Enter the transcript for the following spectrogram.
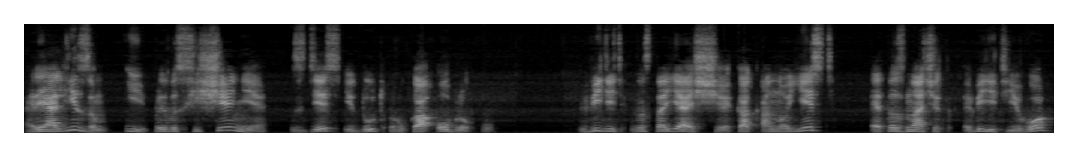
Реализм и предвосхищение здесь идут рука об руку. Видеть настоящее, как оно есть, это значит видеть его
